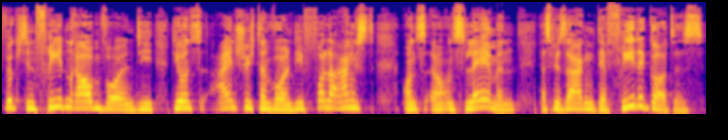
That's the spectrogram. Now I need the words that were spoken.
wirklich den Frieden rauben wollen, die, die uns einschüchtern wollen, die voller Angst uns, äh, uns lähmen, dass wir sagen, der Friede Gottes,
